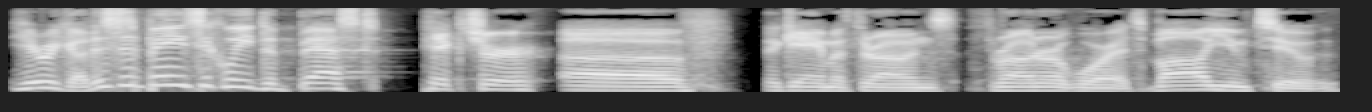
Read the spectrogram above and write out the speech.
Here we go. This is basically the best picture of the Game of Thrones Throner Awards, Volume 2,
